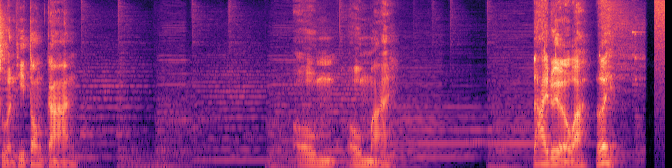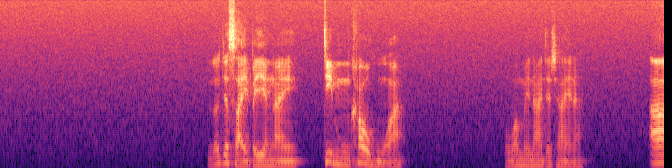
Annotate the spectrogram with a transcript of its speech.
ส่วนที่ต้องการ โอ้มโอ้ไม่ได้ด้วยเหรอวะ เฮ้ย แล้วจะใส่ไปยังไง จิ้มเข้าหัว ผมว่าไม่น่าจะใช่นะ อ่า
